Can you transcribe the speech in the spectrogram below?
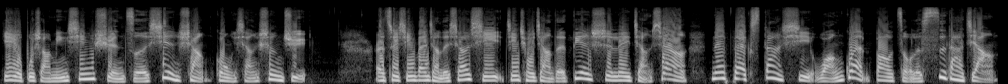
也有不少明星选择线上共享盛举。而最新颁奖的消息，金球奖的电视类奖项 Netflix 大戏《王冠》抱走了四大奖，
